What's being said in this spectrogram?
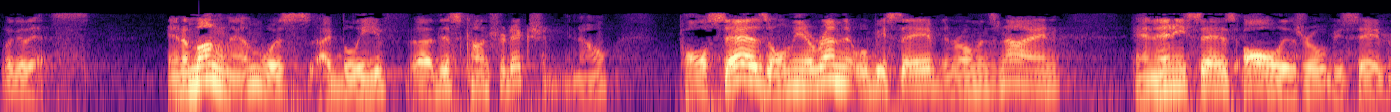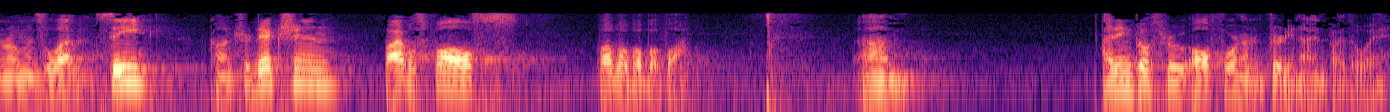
look at this. And among them was, I believe, uh, this contradiction. You know, Paul says only a remnant will be saved in Romans 9. And then he says all Israel will be saved in Romans 11. See? Contradiction. Bible's false. Blah, blah, blah, blah, blah. Um, I didn't go through all 439, by the way.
